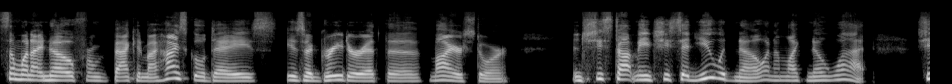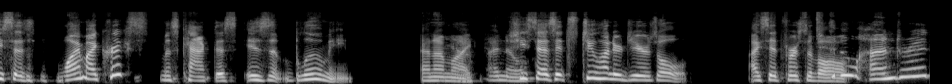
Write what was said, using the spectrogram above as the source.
Someone I know from back in my high school days is a greeter at the Meijer store. And she stopped me and she said, You would know. And I'm like, No, what? She says, Why my Christmas cactus isn't blooming? And I'm yeah, like, I know. She says, It's 200 years old. I said, First of all, 200?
